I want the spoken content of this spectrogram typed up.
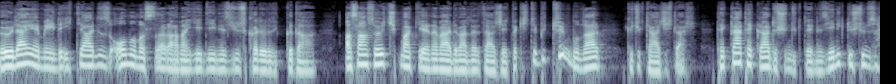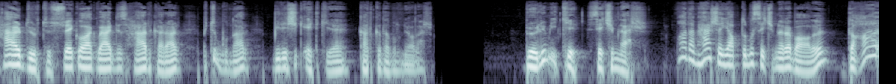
Öğlen yemeğinde ihtiyacınız olmamasına rağmen yediğiniz 100 kalorilik gıda. Asansöre çıkmak yerine merdivenleri tercih etmek. İşte bütün bunlar küçük tercihler. Tekrar tekrar düşündükleriniz, yenik düştüğünüz her dürtü, sürekli olarak verdiğiniz her karar, bütün bunlar bileşik etkiye katkıda bulunuyorlar. Bölüm 2. Seçimler. Madem her şey yaptığımız seçimlere bağlı, daha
